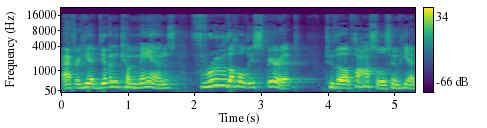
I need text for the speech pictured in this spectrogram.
after he had given commands through the Holy Spirit to the apostles whom he had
